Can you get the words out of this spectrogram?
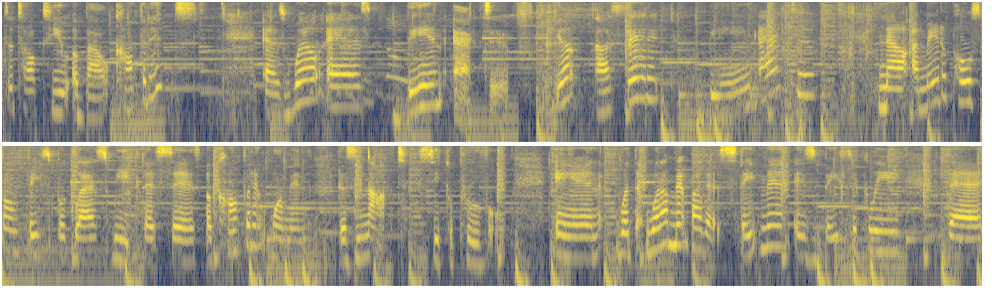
Want to talk to you about confidence as well as being active. Yep, I said it being active. Now, I made a post on Facebook last week that says a confident woman does not seek approval. And what, the, what I meant by that statement is basically that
